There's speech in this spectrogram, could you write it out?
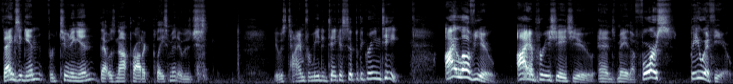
Thanks again for tuning in. That was not product placement. It was just it was time for me to take a sip of the green tea. I love you. I appreciate you, and may the force be with you.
